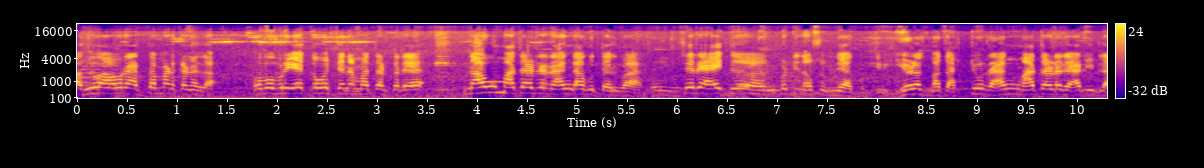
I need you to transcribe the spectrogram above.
ಅದು ಅವ್ರು ಅರ್ಥ ಮಾಡ್ಕೊಳಲ್ಲ. ಒಬ್ಬೊಬ್ರು ಏಕವಚನ ಮಾತಾಡ್ತಾರೆ. ನಾವು ಮಾತಾಡ್ರೆ ರಾಂಗ್ ಆಗುತ್ತೆ ಅಲ್ವಾ ಸರಿ ಆಯ್ತು ಅಂದ್ಬಿಟ್ಟು ನಾವು ಸುಮ್ಮನೆ ಆಗ್ಬಿಡ್ತೀವಿ. ಹೇಳೋದು ಮಾತು ಅಷ್ಟು ರಾಂಗ್ ಮಾತಾಡೋರು ಯಾರಿಲ್ಲ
